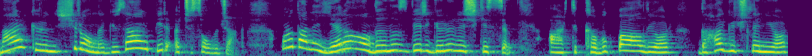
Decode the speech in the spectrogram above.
Merkür'ün Şiron'la güzel bir açısı olacak. O nedenle yara aldığınız bir gönül ilişkisi artık kabuk bağlıyor, daha güçleniyor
